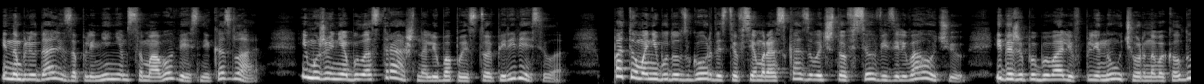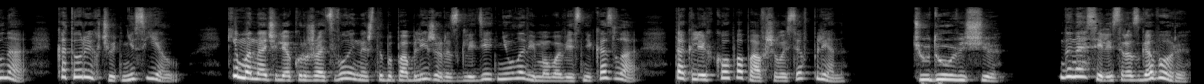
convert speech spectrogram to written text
и наблюдали за пленением самого Вестника Зла. Им уже не было страшно, любопытство перевесило. Потом они будут с гордостью всем рассказывать, что все видели воочию, и даже побывали в плену у черного колдуна, который их чуть не съел. Кима начали окружать воины, чтобы поближе разглядеть неуловимого Вестника Зла, так легко попавшегося в плен. «Чудовище!» Доносились разговоры.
